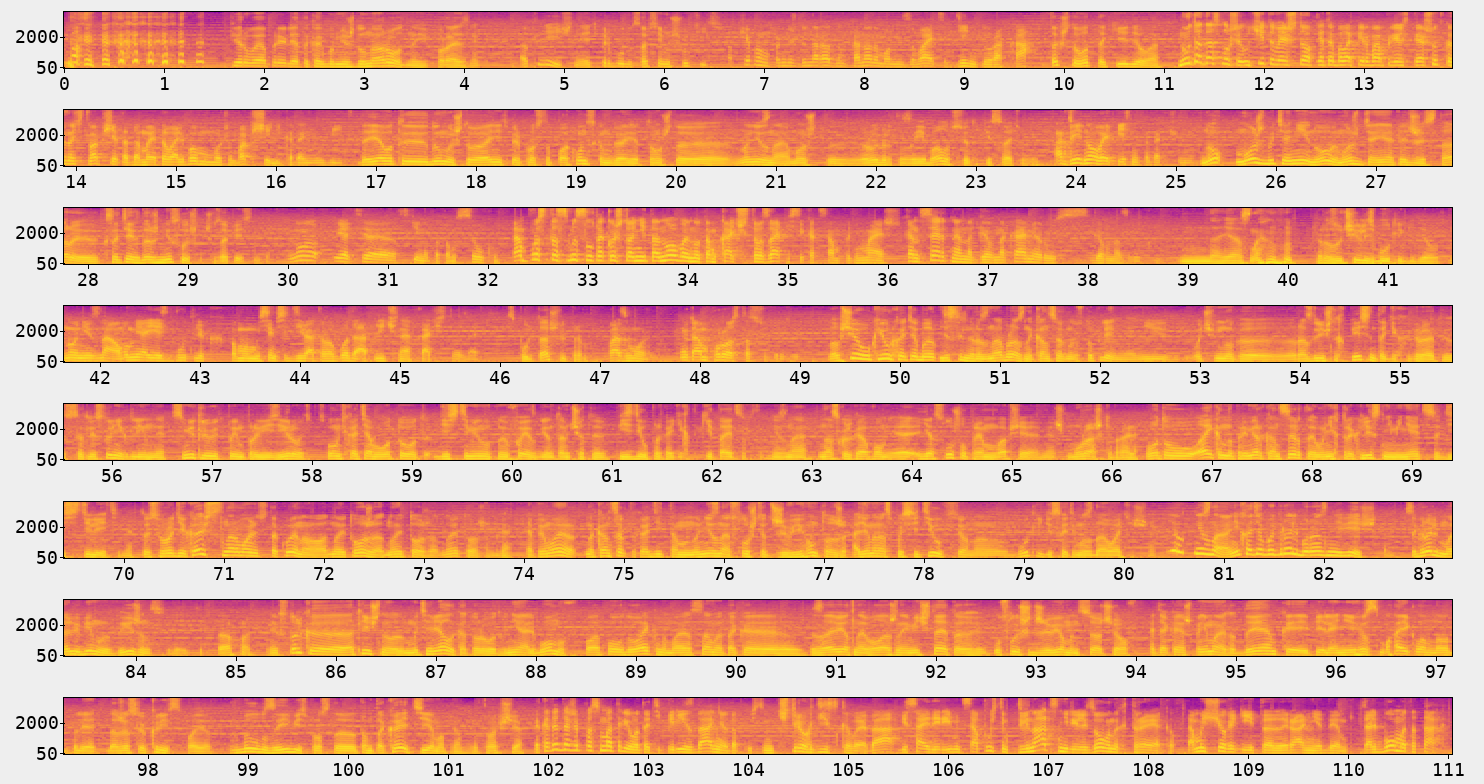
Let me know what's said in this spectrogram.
1 апреля это как бы международный праздник. Отлично, я теперь буду со всеми шутить. Вообще, по-моему, по международным канонам он называется День дурака. Так что вот такие дела. Ну тогда слушай, учитывая, что это была первоапрельская шутка, значит вообще тогда мы этого альбома можем вообще никогда не увидеть. Да я вот и думаю, что они теперь просто по конскому гонят, потому что, ну не знаю, может Роберта заебало все это писать уже. А две новые песни тогда к чему? Ну, может быть они и новые, может быть они опять же старые. Кстати, я их даже не слышал, что за песни-то. Ну, я тебе скину потом ссылку. Там просто смысл такой, что они-то новые, но там качество записи, как сам понимаешь. Концертная на говнокамеру с говнозвуком. Да, ясно. Разучились бутлиги делать. Ну, не знаю, у меня есть бутлик, по-моему, 79 -го года, отличное качество записи. С пульта, что ли, прям? Возможно. Ну, там просто супер звук. Вообще у Кьюр хотя бы действительно разнообразные концертные выступления. Они очень много различных песен таких играют, и сет-листы у них длинные. Смит любит поимпровизировать. Вспомнить хотя бы вот ту вот 10-минутную фейс, где он там что-то пиздил про каких-то китайцев, не знаю, насколько я помню. Я, я слушал прям вообще, знаешь, мурашки брали. Вот у Айкон, например, концерты, у них трек-лист не меняется десятилетиями. То есть вроде качество нормально все такое, но одно и то же, одно и то же, одно и то же, бля. Я понимаю, на концерты ходить там, ну не знаю, слушать это живьем тоже. Один раз посетил, все, но бутлиги с этим издавать еще. Я вот не знаю, они хотя бы играли бы разные вещи. Там. Сыграли бы мою любимую Visions или типа того. У них столько отличного материала, который вот вне альбомов. По поводу Айкона, моя самая такая заветная влажная мечта это услышать живьем In Search of. Хотя, конечно, понимаю, это демка, и пели они ее с Майклом, но вот, блядь, даже если Крис поет. Было бы заебись, просто там такая тема прям, это вообще. Так а ты даже посмотри вот эти переиздания, допустим, четырехдисковые, да, бисайды ремикс опустим, 12 нереализованных треков, там еще какие-то ранние демки. Альбом это так,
